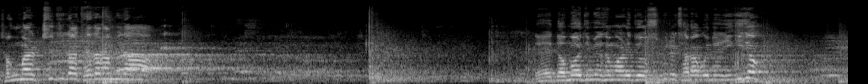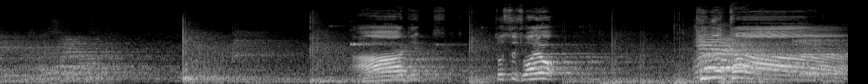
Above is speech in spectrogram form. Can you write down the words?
정말 투지가 대단합니다. 네, 넘어지면서 말이죠. 수비를 잘하고 있는 이기정. 아, 리, 토스 좋아요. 긴 연타.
